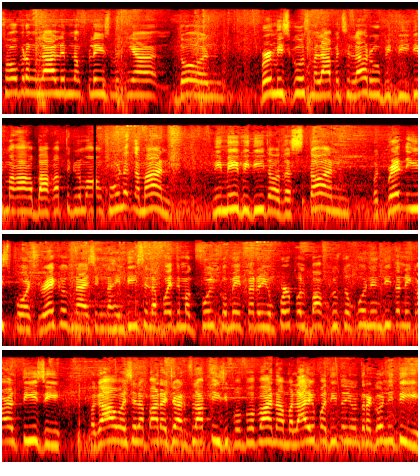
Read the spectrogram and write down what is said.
sobrang lalim ng placement niya doon. Burmese Ghost, malapit sila. Ruby DD, makakabackup. Tignan mo ang kunat naman ni Maybe dito, the stun. But Brent Esports, recognizing na hindi sila pwede mag-full commit, pero yung purple buff gustong kunin dito ni Carl TZ. Mag-aaway sila para dyan. Flap TZ, pababa na. Malayo pa dito yung Dragon ni D.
